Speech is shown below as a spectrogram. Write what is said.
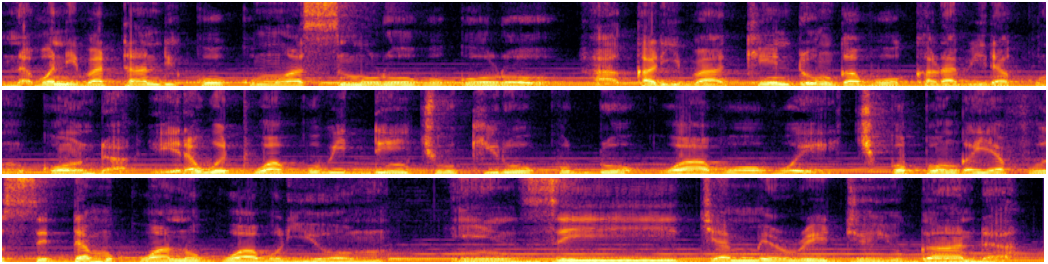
nabo ne batandika okumwasimula obugolo. Akaliba akendo nga bw'okalabira ku mukonda era we twakubidde enkyukira okudda okwaba obwe kikopo nga yafuuse dda mukwano gwa buli omu. Nze jamme radio uganda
